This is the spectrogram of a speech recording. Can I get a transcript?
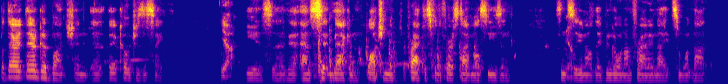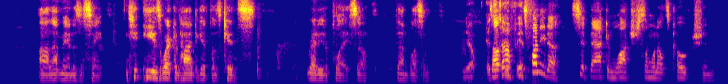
but they're they're a good bunch and uh, their coach is a saint Yeah. he is uh, as sitting back and watching the practice for the first time all season since Yep. you know they've been going on friday nights and whatnot uh that man is a saint he, he is working hard to get those kids ready to play. So god bless him. Yep. It's So tough. it- it's funny to sit back and watch someone else coach and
